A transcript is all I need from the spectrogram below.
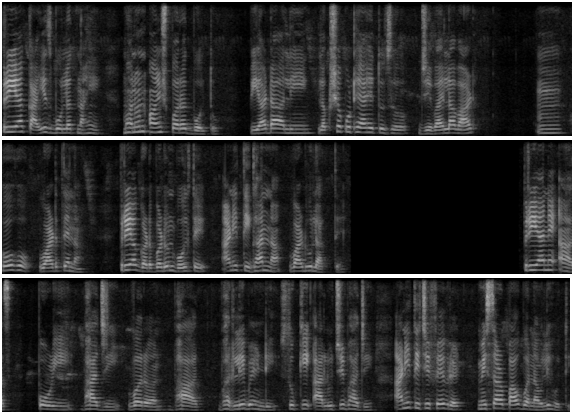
प्रिया काहीच बोलत नाही म्हणून अंश परत बोलतो. पिया डार्लिंग लक्ष कुठे आहे तुझं? जेवायला वाढ. हो हो वाढते ना. प्रिया गडबडून बोलते आणि तिघांना वाढू लागते. प्रियाने आज पोळी भाजी वरण भात भरली भेंडी सुकी आलूची भाजी आणि तिची फेवरेट मिसळपाव बनवली होती.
